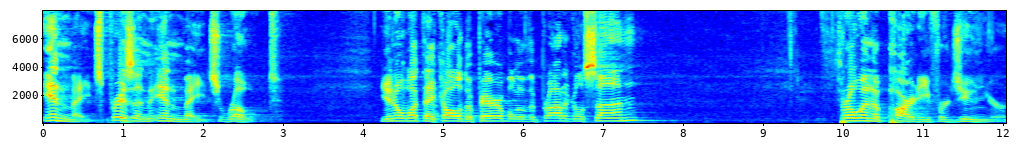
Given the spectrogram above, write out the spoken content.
inmates, prison inmates, wrote. You know what they called the parable of the prodigal son? Throwing a party for Junior.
